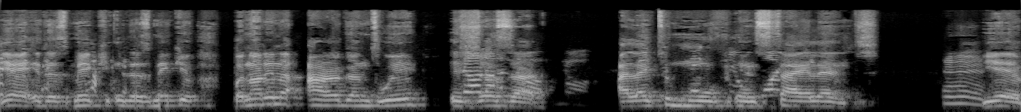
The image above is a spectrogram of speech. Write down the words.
yeah. It does make it does make you, but not in an arrogant way. It's no, just no, that I like to move in silence. Mm-hmm. Yeah,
